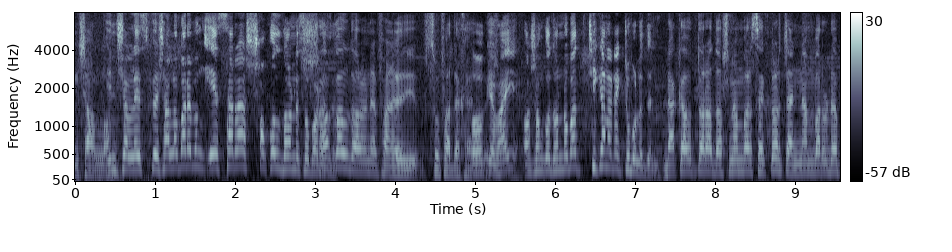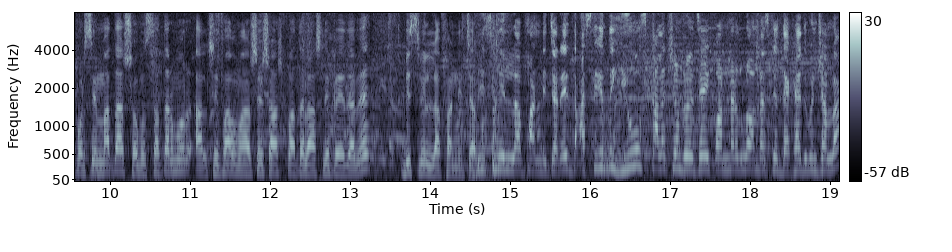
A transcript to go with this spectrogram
ইনশাআল্লাহ। ইনশাল্লাহ স্পেশাল অফার এবং এছাড়া সকল ধরনের সোফা সকল ধরনের সোফা দেখা ওকে ভাই অসংখ্য ধন্যবাদ। ঠিকানাটা একটু বলে দেন। ঢাকা উত্তরা দশ নম্বর সেক্টর চার নম্বর রোডে পশ্চিম মাতা সবুজ সাতার মোড় আলশিফা ও মহাশিস হাসপাতাল আসলে পেয়ে যাবে বিসমিল্লা ফার্নিচার বিসমিল্লা ফার্নিচার এই আজকে কিন্তু হিউজ কালেকশন রয়েছে এই কর্নারগুলো আমরা আজকে দেখাই দেবো ইনশাল্লাহ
